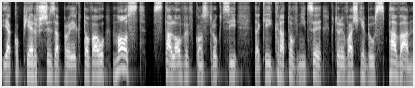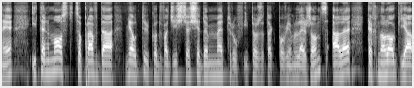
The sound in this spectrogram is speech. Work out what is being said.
jako pierwszy zaprojektował most stalowy w konstrukcji takiej kratownicy, który właśnie był spawany i ten most, co prawda miał tylko 27 metrów i to, że tak powiem, leżąc, ale technologia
